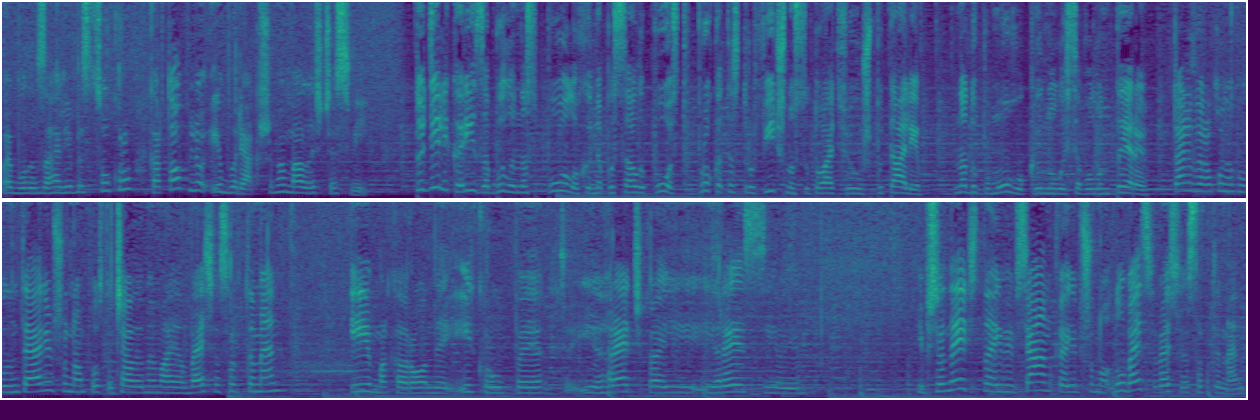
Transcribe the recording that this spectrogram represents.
Ми були взагалі без цукру, картоплю і буряк, що ми мали ще свій. Тоді лікарі забили на сполох і написали пост про катастрофічну ситуацію у шпиталі. На допомогу кинулися волонтери. Так, за рахунок волонтерів, що нам постачали, ми маємо весь асортимент. І макарони, і крупи, і гречка, і, і рис, і, і пшенична, і вівсянка, і пшено. Ну, весь весь асортимент.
